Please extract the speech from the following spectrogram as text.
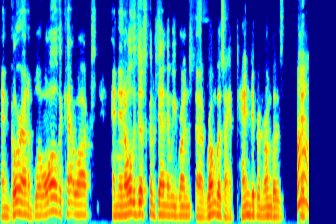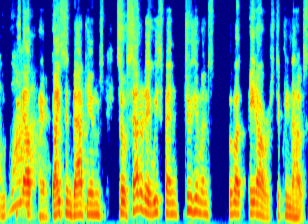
and go around and blow all the catwalks, and then all the dust comes down. Then we run uh, Roombas. I have 10 different Roombas that Oh, clean up. I have Dyson vacuums. So Saturday we spend two humans about eight hours to clean the house,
